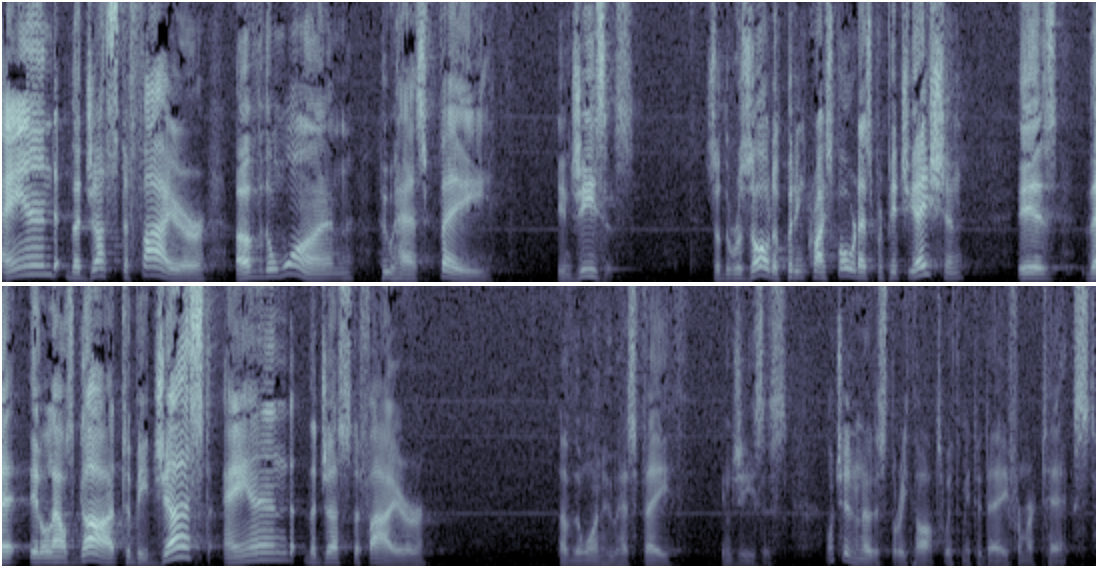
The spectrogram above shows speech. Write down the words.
and the justifier of the one who has faith in Jesus. So the result of putting Christ forward as propitiation is that it allows God to be just and the justifier of the one who has faith in Jesus. I want you to notice three thoughts with me today from our text.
